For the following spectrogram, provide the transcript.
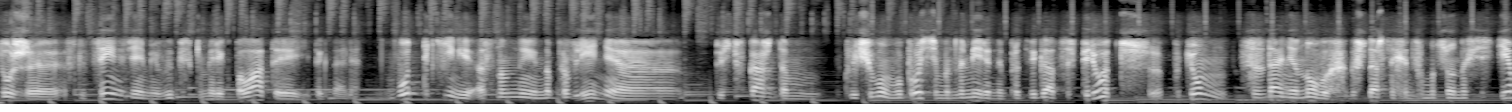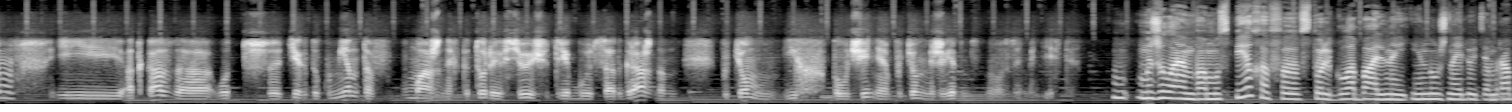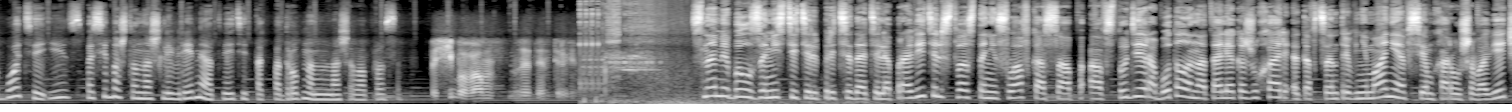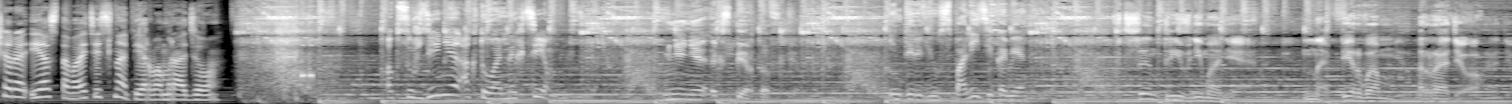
Тоже с лицензиями, выписками рекпалаты и так далее. Вот такие основные направления. То есть в каждом ключевом вопросе мы намерены продвигаться вперед путем создания новых государственных информационных систем и отказа от тех документов бумажных, которые все еще требуются от граждан путем их получения, путем межведомственного взаимодействия. Мы желаем вам успехов в столь глобальной и нужной людям работе. И спасибо, что нашли время ответить так подробно на наши вопросы. Спасибо вам за это интервью. С нами был заместитель председателя правительства Станислав Касап, а в студии работала Наталья Кожухарь. Это в центре внимания. Всем хорошего вечера и оставайтесь на Первом радио. Обсуждение актуальных тем. Мнение экспертов. Интервью с политиками. В центре внимания. На Первом радио.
